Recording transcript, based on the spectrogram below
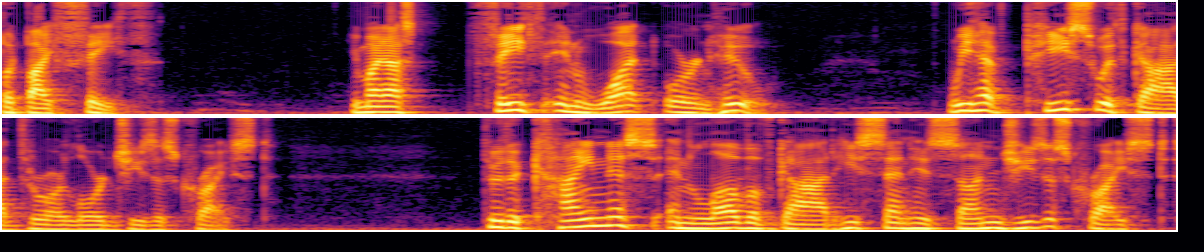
but by faith. You might ask, Faith in what or in who? We have peace with God through our Lord Jesus Christ. Through the kindness and love of God, He sent His Son, Jesus Christ,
